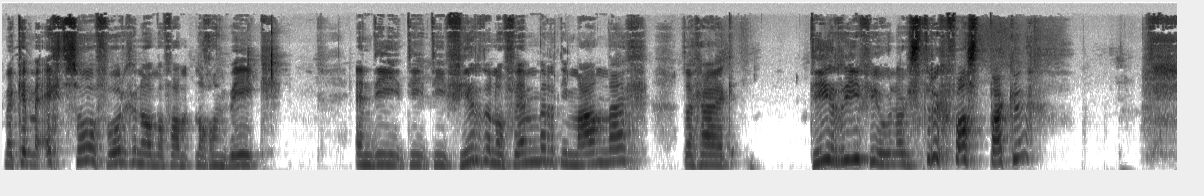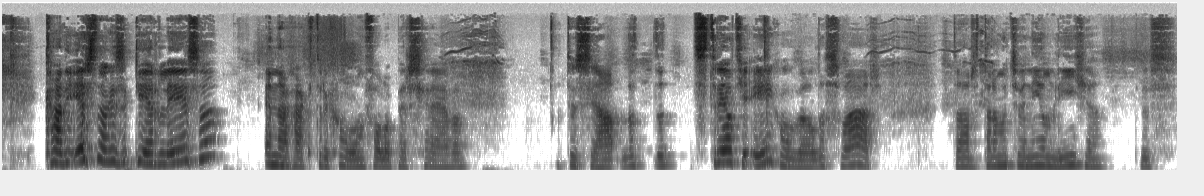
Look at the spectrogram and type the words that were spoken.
Maar ik heb me echt zo voorgenomen van nog een week. En die, die, die 4 november, die maandag, dan ga ik die review nog eens terug vastpakken. Ik ga die eerst nog eens een keer lezen. En dan ga ik terug gewoon volop herschrijven. Dus ja, dat, dat streelt je ego wel, dat is waar. Daar, daar moeten we niet om liegen. Dus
